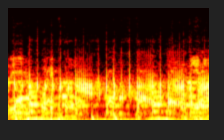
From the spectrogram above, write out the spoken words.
dari Polytron seperti ini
